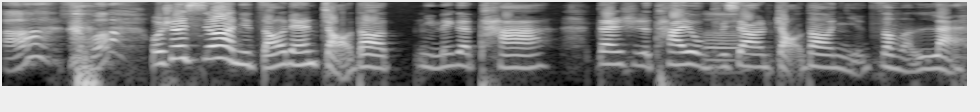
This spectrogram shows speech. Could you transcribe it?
啊？什么？我说希望你早点找到你那个他，但是他又不嗯像找到你这么烂。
